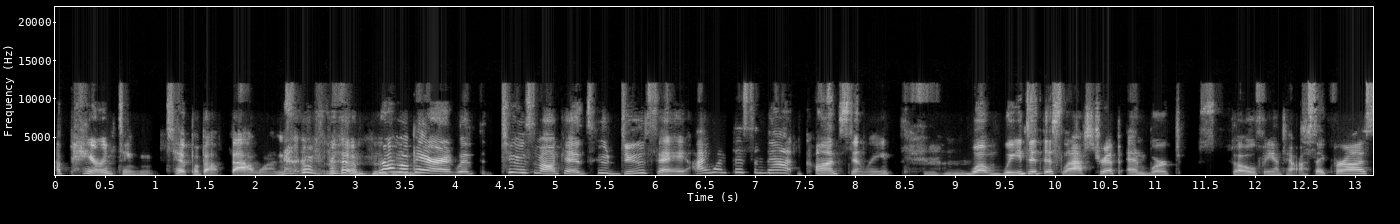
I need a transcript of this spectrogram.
a parenting tip about that one from a parent with two small kids who do say, I want this and that constantly. Mm-hmm. What we did this last trip and worked so fantastic for us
